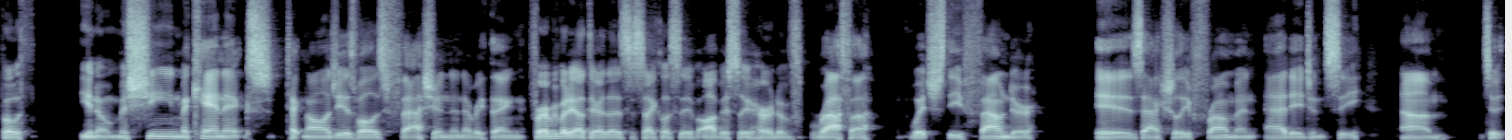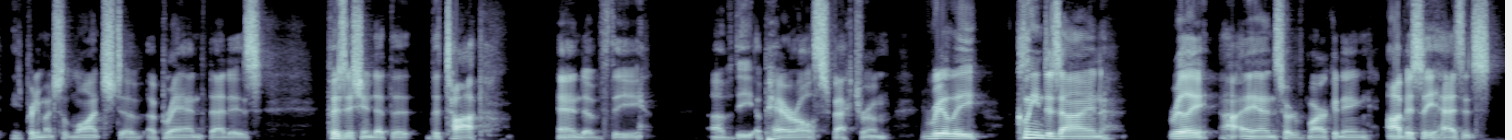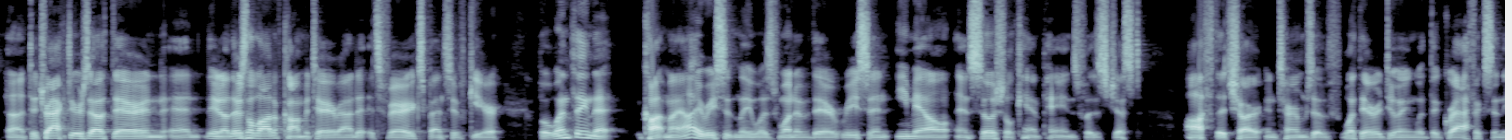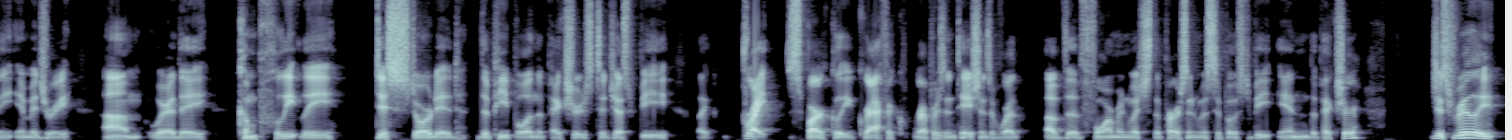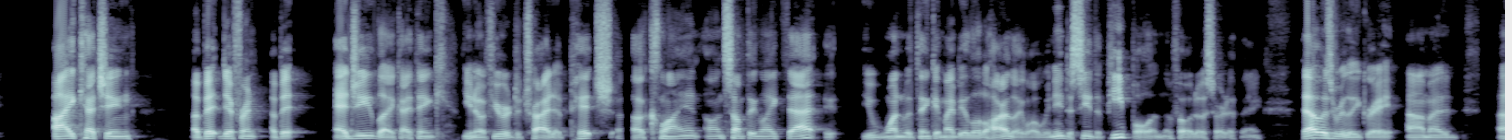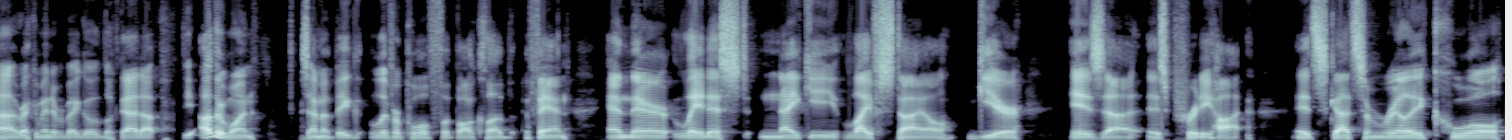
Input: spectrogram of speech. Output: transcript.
both you know, machine mechanics, technology, as well as fashion and everything. For everybody out there that is a cyclist, they've obviously heard of Rapha, which the founder is actually from an ad agency. Um, so he pretty much launched a, a brand that is positioned at the the top end of the of the apparel spectrum. Really clean design, really high end sort of marketing. Obviously has its uh, detractors out there, and and you know there's a lot of commentary around it. It's very expensive gear, but one thing that caught my eye recently was one of their recent email and social campaigns was just off the chart in terms of what they were doing with the graphics and the imagery, um, where they completely distorted the people in the pictures to just be like bright, sparkly graphic representations of where of the form in which the person was supposed to be in the picture just really eye catching, a bit different, a bit edgy. Like I think, you know, if you were to try to pitch a client on something like that, it, you one would think it might be a little hard. Like, well, we need to see the people in the photo, sort of thing. That was really great. Um, I uh, recommend everybody go look that up. The other one So I'm a big Liverpool Football Club fan, and their latest Nike lifestyle gear is uh, is pretty hot. It's got some really cool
